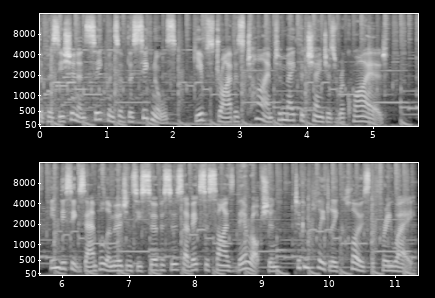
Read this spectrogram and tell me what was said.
The position and sequence of the signals gives drivers time to make the changes required. In this example, emergency services have exercised their option to completely close the freeway.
